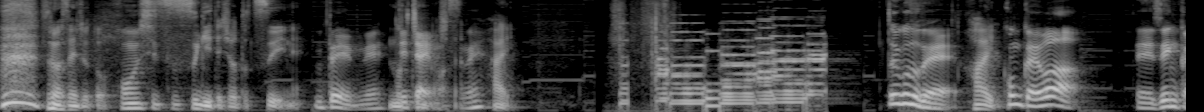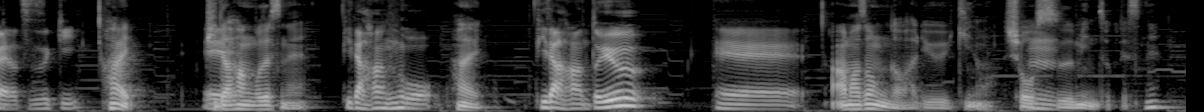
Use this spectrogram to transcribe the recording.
すいません。ちょっと本質すぎてちょっとついねでね。出ちゃいますね。はい。ということではい。今回は、えー前回の続き。はい。ピダハン語ですね、ピダハン語はい。ピダハンという、えアマゾン川流域の少数民族ですね、ー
